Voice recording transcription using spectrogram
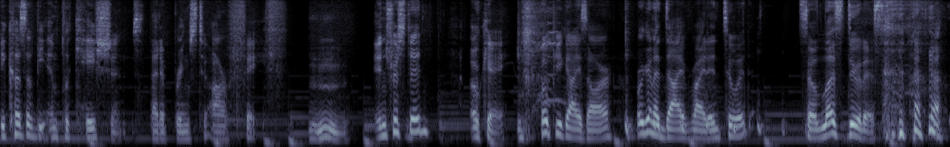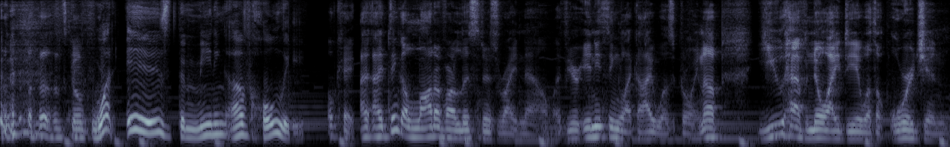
because of the implications that it brings to our faith. Hmm. Interested? Okay, hope you guys are. We're gonna dive right into it. So let's do this. let's go for it what is the meaning of holy? Okay, I, I think a lot of our listeners right now, if you're anything like I was growing up, you have no idea what the origin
